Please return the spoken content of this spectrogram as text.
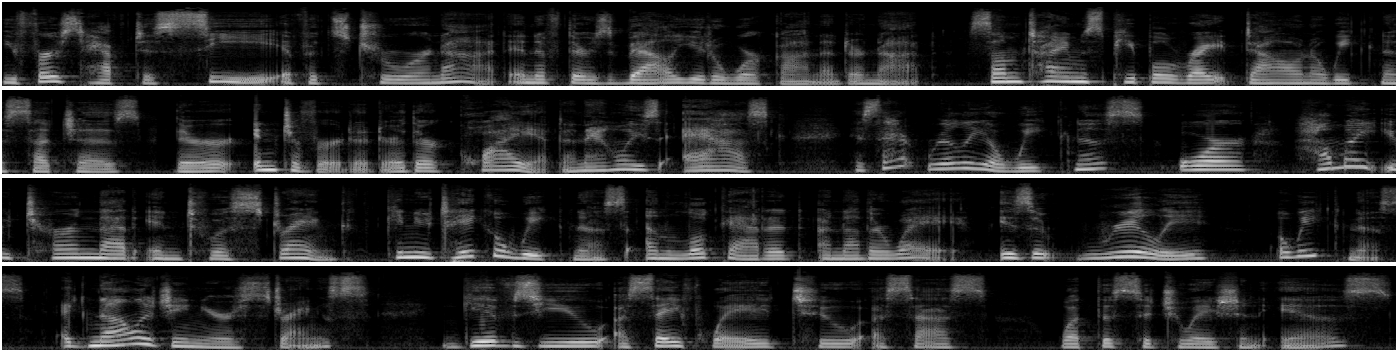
You first have to see if it's true or not, and if there's value to work on it or not. Sometimes people write down a weakness such as they're introverted or they're quiet, and I always ask, is that really a weakness? Or how might you turn that into a strength? Can you take a weakness and look at it another way? Is it really a weakness? Acknowledging your strengths gives you a safe way to assess what the situation is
